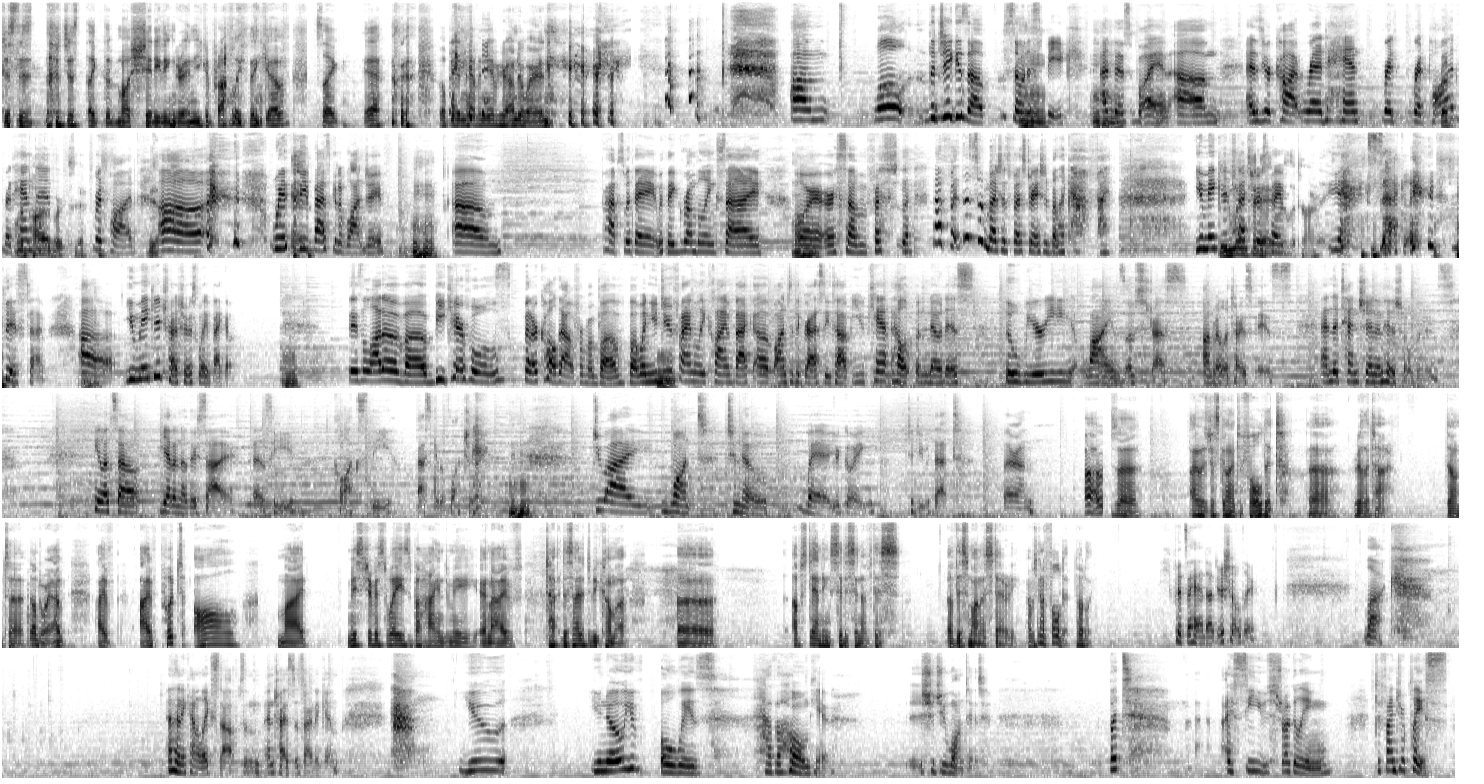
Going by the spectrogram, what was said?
Just as, just like the most shit-eating grin you could probably think of. It's like, yeah, hope you didn't have any of your underwear in here. Um, well, the jig is up, so to Mhm. speak, at Mhm. this point. Um, as you're caught red hand, red red pod, red, Red handed, pod works, yeah. red pod, Yeah. uh, with the basket of laundry. Mm-hmm. Um, perhaps with a with a grumbling sigh, Mm-hmm. or or some frust- not fr- not so much as frustration, but like ah, fine. You make your You treacherous today, way Rilatar. yeah, exactly. this time. Uh, you make your treacherous way back up. Mhm. There's a lot of uh, be carefuls that are called out from above, but when you do Mhm. finally climb back up onto the grassy top, you can't help but notice the weary lines of stress on Rilatar's face and the tension in his shoulders. He lets out yet another sigh as he clocks the basket of laundry. hmm Do I want to know where you're going to do with that, Baron? Oh, I was uh, I was just going to fold it, uh, Rilatar. Don't uh, don't worry. I've I've I've put all my mischievous ways behind me, and I've t- decided to become a, a upstanding citizen of this of this monastery. I was going to fold it totally. He puts a hand on your shoulder. Locke. And then he kind of like stops and, and tries to start again. You. You know you've always have a home here, should you want it. But I see you struggling to find your place.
